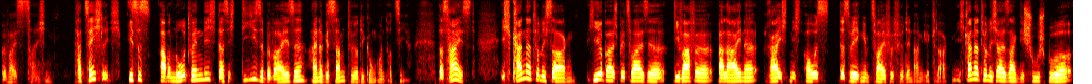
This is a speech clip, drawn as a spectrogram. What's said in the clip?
Beweiszeichen. Tatsächlich ist es aber notwendig, dass ich diese Beweise einer Gesamtwürdigung unterziehe. Das heißt, ich kann natürlich sagen, hier beispielsweise die Waffe alleine reicht nicht aus, deswegen im Zweifel für den Angeklagten. Ich kann natürlich also sagen, die Schuhspur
